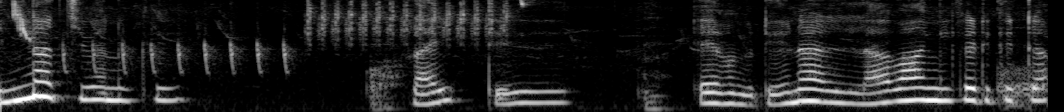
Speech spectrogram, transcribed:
என்னாச்சு எனக்கு ரைட்டு இவங்கிட்ட நல்லா வாங்கி கட்டிக்கிட்டா.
